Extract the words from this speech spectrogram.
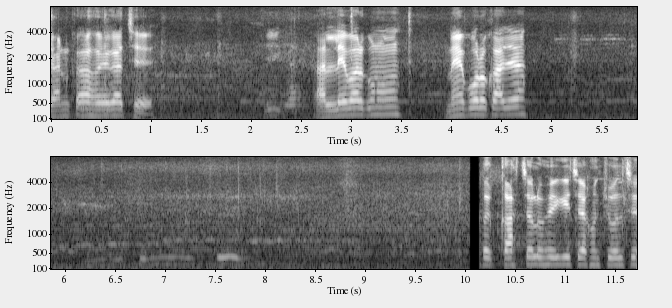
চানকা হয়ে গেছে। আর লেবার কোনো নেই বড় কাজে? কাজ চালু হয়ে গেছে এখন চলছে।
